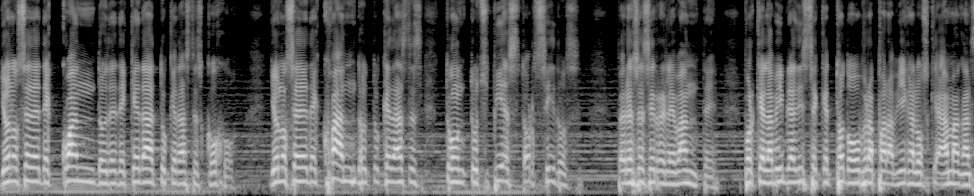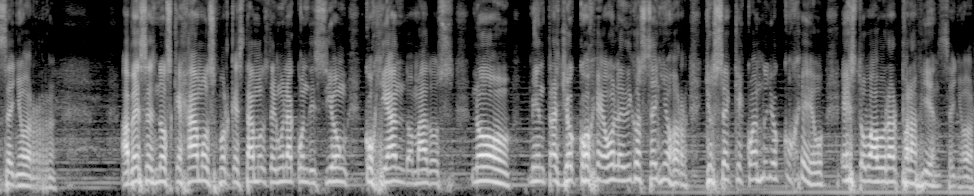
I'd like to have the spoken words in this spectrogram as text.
Yo no sé desde cuándo, desde qué edad tú quedaste cojo. Yo no sé desde cuándo tú quedaste con tus pies torcidos, pero eso es irrelevante porque la Biblia dice que todo obra para bien a los que aman al Señor. A veces nos quejamos porque estamos en una condición cojeando, amados. No, mientras yo cojeo, le digo, Señor, yo sé que cuando yo cojeo, esto va a orar para bien, Señor.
